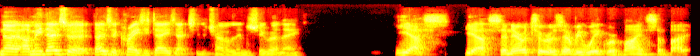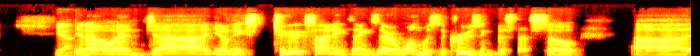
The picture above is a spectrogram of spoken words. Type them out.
No, I mean those were those are crazy days actually the travel industry, weren't they? Yes, yes. And air tours every week we're buying somebody. Yeah. You know, and, uh, you know, the ex- two exciting things there one was the cruising business. So, uh,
